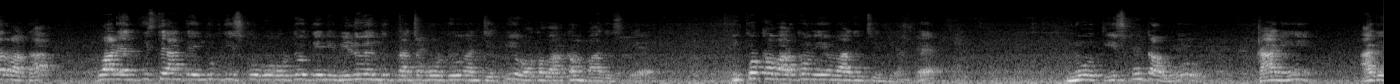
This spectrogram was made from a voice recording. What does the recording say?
తర్వాత వాడు ఎంత ఇస్తే అంత ఎందుకు తీసుకోకూడదు దీని విలువ ఎందుకు పెంచకూడదు అని చెప్పి ఒక వర్గం బాధిస్తే ఇంకొక వర్గం ఏం వాదించింది అంటే నువ్వు తీసుకుంటావు కానీ అది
